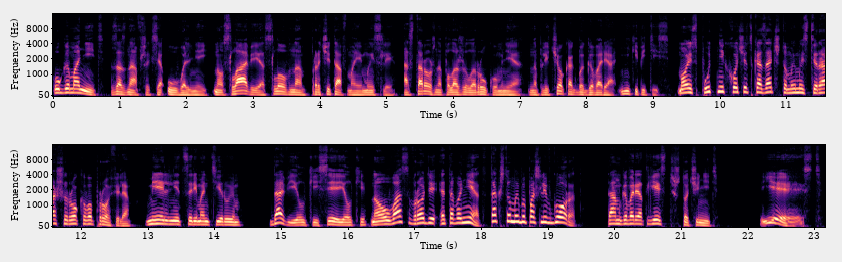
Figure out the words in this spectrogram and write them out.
угомонить зазнавшихся увольней. Но Славия, словно прочитав мои мысли, осторожно положила руку мне на плечо, как бы говоря, «Не кипятись». «Мой спутник хочет сказать, что мы мастера широкого профиля. Мельницы ремонтируем, давилки, сеялки. Но у вас вроде этого нет, так что мы бы пошли в город. Там, говорят, есть что чинить». «Есть»,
